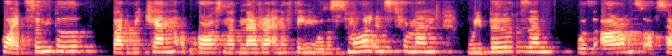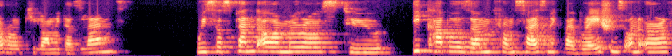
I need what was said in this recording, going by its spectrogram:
quite simple, but we can, of course, not measure anything with a small instrument. We build them with arms of several kilometers length. We suspend our mirrors to decouple them from seismic vibrations on Earth.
